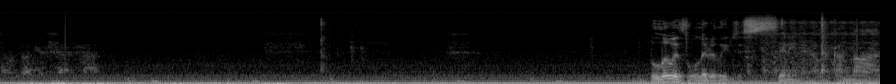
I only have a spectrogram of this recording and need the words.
marked on your chat map. Blue is literally just sitting there like I'm not.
